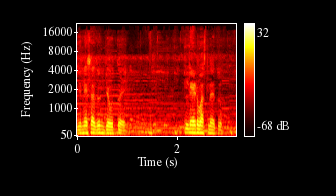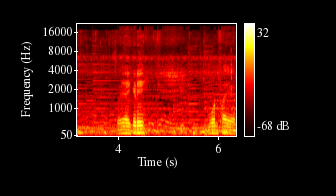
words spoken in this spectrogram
दिनेश अजून जेवतोय. लेट बसलाय तो. सो या इकडे बॉन फायर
